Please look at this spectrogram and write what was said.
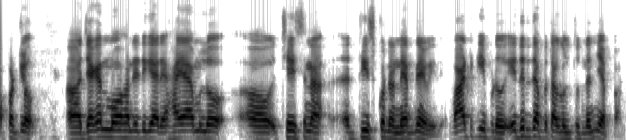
అప్పట్లో జగన్మోహన్ రెడ్డి గారి హయాంలో చేసిన తీసుకున్న నిర్ణయం ఇది. వాటికి ఇప్పుడు ఎదురు దెబ్బ తగులుతుందని చెప్పాలి.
